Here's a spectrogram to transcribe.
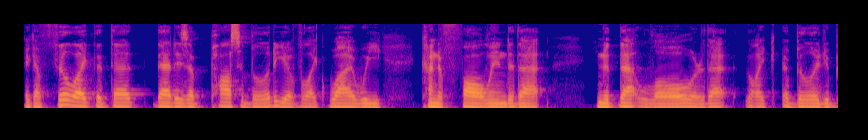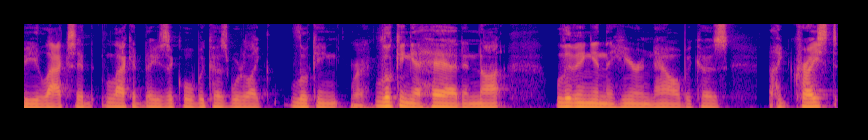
like i feel like that that that is a possibility of like why we kind of fall into that you know that lull or that like ability to be laxid, lackadaisical because we're like looking right. looking ahead and not living in the here and now because like Christ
